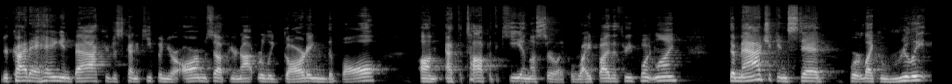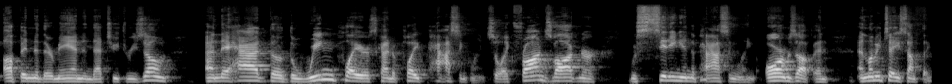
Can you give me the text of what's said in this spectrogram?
you're kind of hanging back. You're just kind of keeping your arms up. You're not really guarding the ball um, at the top of the key unless they're like right by the three point line. The Magic instead were like really up into their man in that two three zone and they had the the wing players kind of play passing lane. So like Franz Wagner was sitting in the passing lane, arms up, and and let me tell you something.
